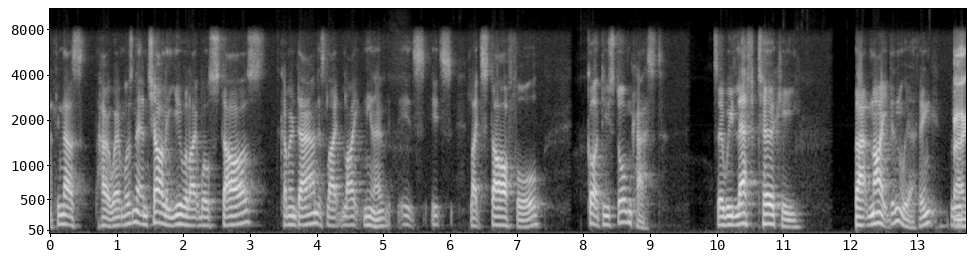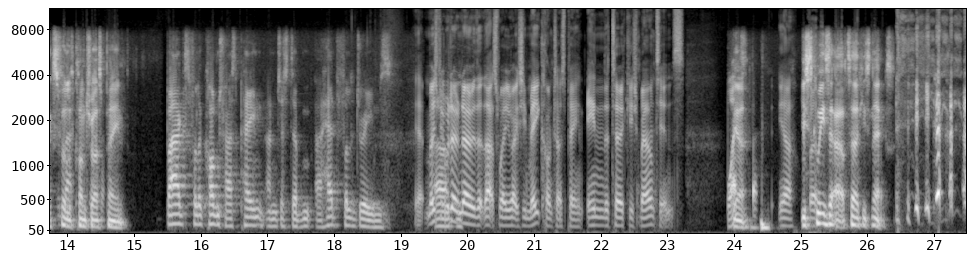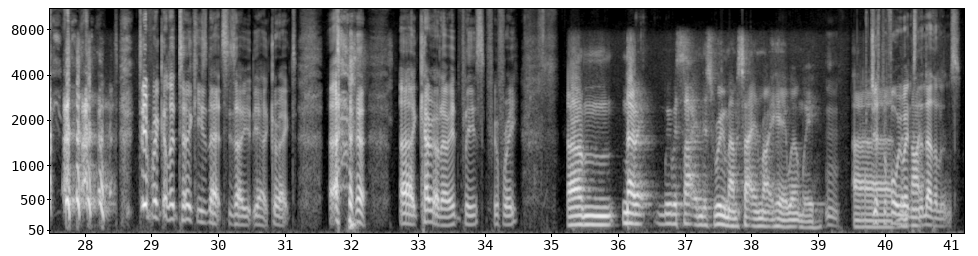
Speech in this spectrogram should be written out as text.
I think that's how it went, wasn't it? And Charlie, you were like, "Well, stars coming down. It's like, like you know, it's it's like starfall. Got to do Stormcast." So we left Turkey that night, didn't we? I think We Bags full of contrast paint. bags full of contrast paint, and just a, a head full of dreams. Yeah, most people Um, don't know that that's where you actually make contrast paint in the Turkish mountains. What? Yeah. Yeah, You but- squeeze it out of turkeys' necks. different coloured turkeys' nets is how. You, yeah, correct. uh, carry on, Owen, please. Feel free. Um, no, it, we were sat in this room I'm sat in right here, weren't we? Mm. Uh, Just before we the went to the Netherlands,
